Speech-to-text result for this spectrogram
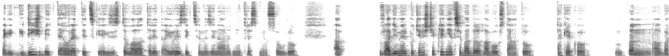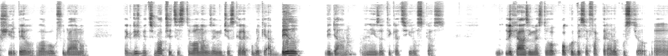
tak když by teoreticky existovala tedy ta jurisdikce Mezinárodního trestního soudu a Vladimir Putin ještě klidně třeba byl hlavou státu, tak jako pan Al-Bashir byl hlavou Sudánu, tak když by třeba přicestoval na území České republiky a byl vydán na něj zatýkací rozkaz. Vycházíme z toho, pokud by se fakt teda dopustil, uh,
